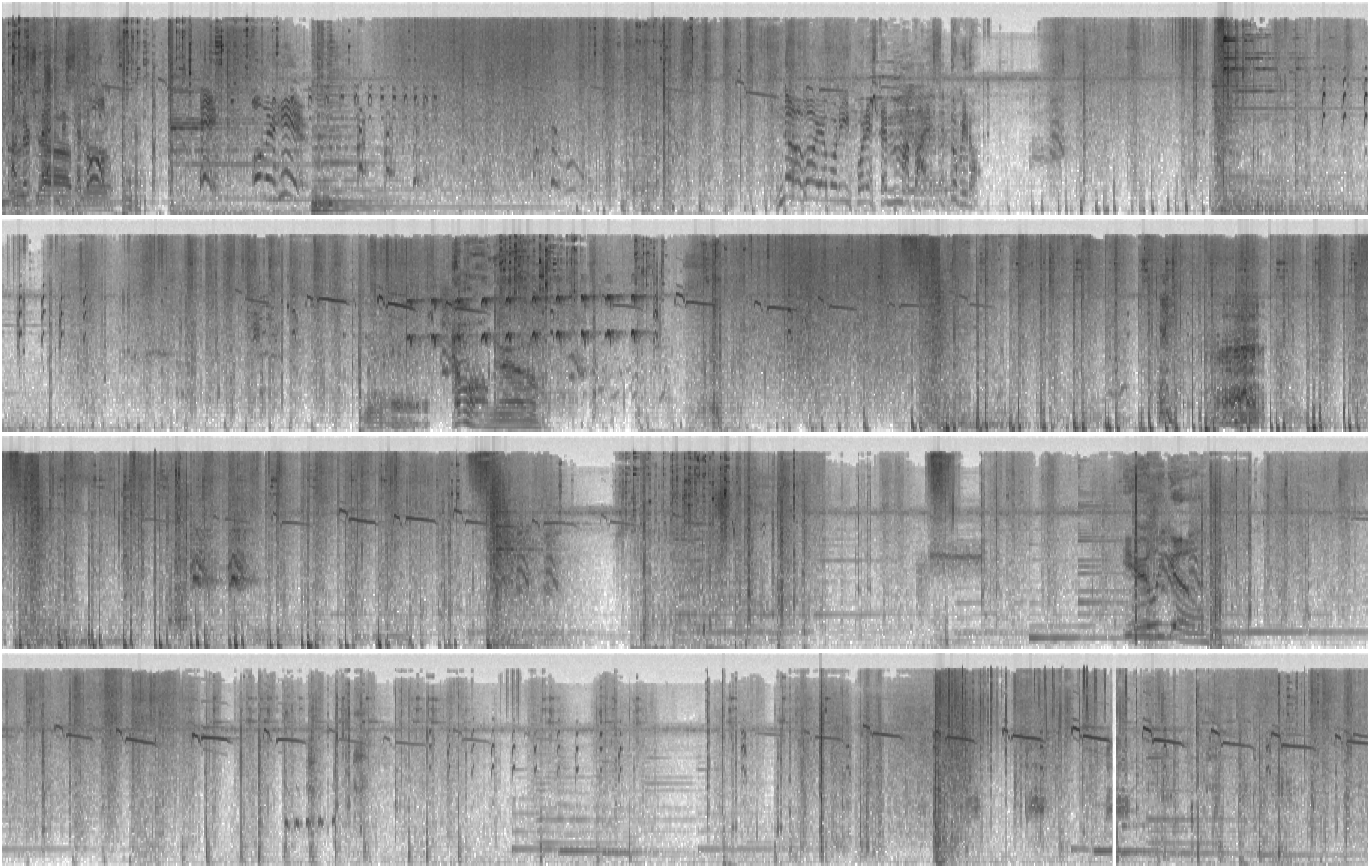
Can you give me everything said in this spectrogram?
Don't understand this at all. Hey, over here! No voy a morir por este mapa estúpido.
